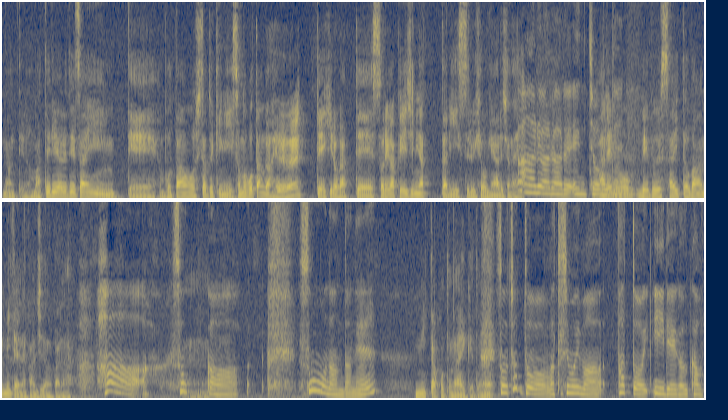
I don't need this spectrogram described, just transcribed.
なんていうの？マテリアルデザインってボタンを押した時にそのボタンがヒューって広がってそれがページになったりする表現あるじゃない？ああるあるある延長みあたいな。れのウェブサイト版みたいな感じなのかな？はあそっか。そうなんだね。見たことないけどね。そうちょっと私も今パッといい例が浮かん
